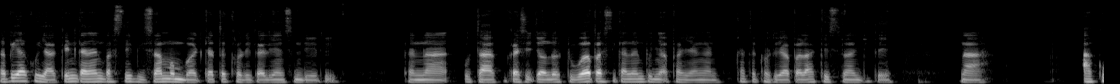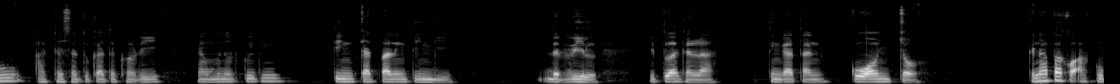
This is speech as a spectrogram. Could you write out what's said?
tapi aku yakin kalian pasti bisa membuat kategori kalian sendiri. Karena udah aku kasih contoh dua, pasti kalian punya bayangan kategori apa lagi selanjutnya. Nah, aku ada satu kategori yang menurutku ini tingkat paling tinggi. The real itu adalah tingkatan kuonco. Kenapa kok aku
